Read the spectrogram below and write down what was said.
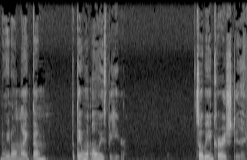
and we don't like them, but they won't always be here. So be encouraged today.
